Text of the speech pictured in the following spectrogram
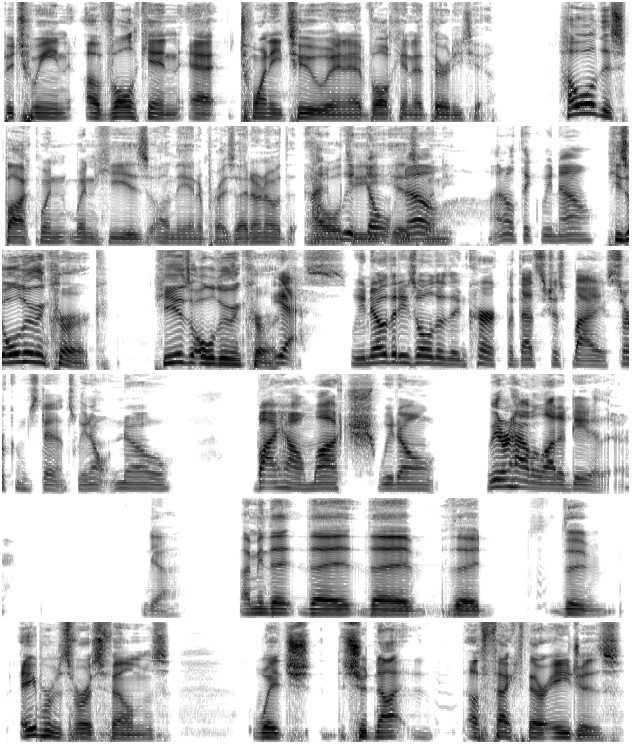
between a Vulcan at 22 and a Vulcan at 32. How old is Spock when when he is on the Enterprise? I don't know how I- old we he don't is know. when he, I don't think we know. he's older than Kirk. He is older than Kirk. Yes, we know that he's older than Kirk, but that's just by circumstance. We don't know by how much. We don't. We don't have a lot of data there. Yeah. I mean the the the the the Abrams verse films, which should not affect their ages,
